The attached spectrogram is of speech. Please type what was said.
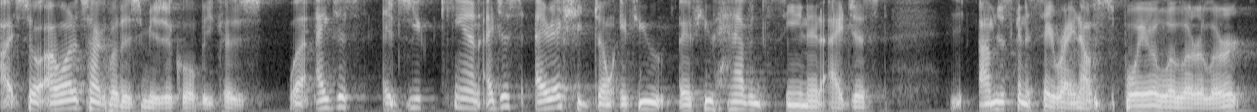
I, so I want to talk about this musical because Well, I just It's- you can't. I just I actually don't. If you if you haven't seen it, I just I'm just going to say right now. Spoiler alert.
